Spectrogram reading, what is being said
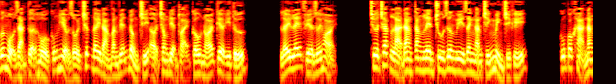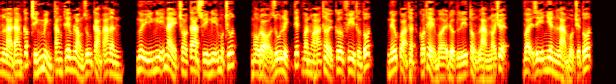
vương mộ giản tựa hồ cũng hiểu rồi trước đây đàm văn viễn đồng chí ở trong điện thoại câu nói kia ý tứ. Lấy lễ phía dưới hỏi, chưa chắc là đang tăng lên chu dương uy danh ngắn chính mình trí khí. Cũng có khả năng là đang cấp chính mình tăng thêm lòng dũng cảm a ân người ý nghĩ này cho ta suy nghĩ một chút, màu đỏ du lịch tiết văn hóa thời cơ phi thường tốt, nếu quả thật có thể mời được lý tổng làm nói chuyện, vậy dĩ nhiên là một chuyện tốt.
